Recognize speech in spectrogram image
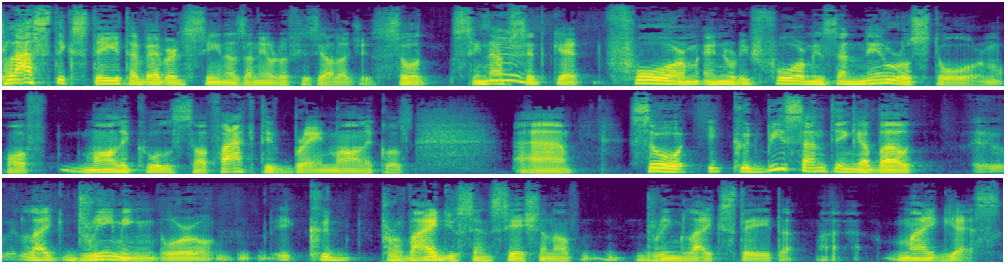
plastic state I've ever seen as a neurophysiologist. So synapses mm. get form and reform is a neurostorm of molecules, of active brain molecules. Uh, so it could be something about uh, like dreaming, or it could provide you sensation of dreamlike state. Uh, my guess.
